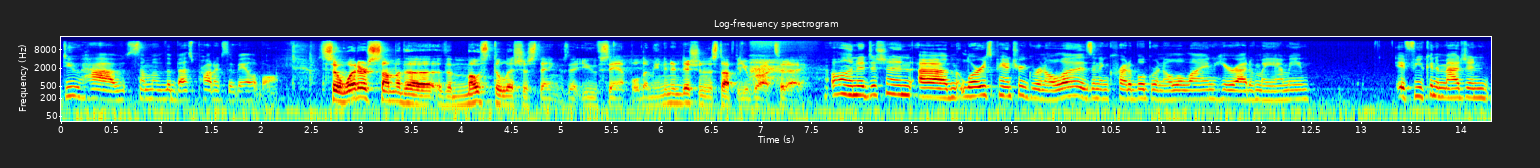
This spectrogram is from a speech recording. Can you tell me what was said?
do have some of the best products available. So, what are some of the the most delicious things that you've sampled? I mean, in addition to the stuff that you brought today. Well, in addition, um, Lori's Pantry Granola is an incredible granola line here out of Miami. If you can imagine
